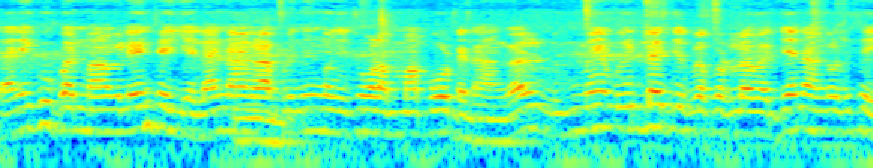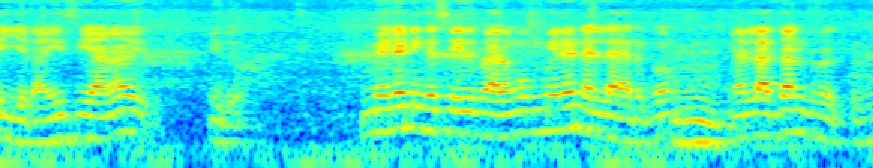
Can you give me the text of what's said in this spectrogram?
தனி கூப்பன் மாவுலேயும் செய்யலாம். நாங்கள் அப்படி இருந்து கொஞ்சம் சோளமா போட்டு நாங்கள். உண்மையாக வீட்டில் வச்சிருக்க பொருளை வச்சே நாங்கள் செய்யலாம். ஈஸியான இது. உண்மையிலே நீங்கள் செய்து பாருங்க. உண்மையிலே நல்லா இருக்கும். நல்லா தான் இருக்குது.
